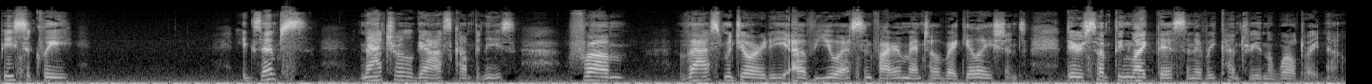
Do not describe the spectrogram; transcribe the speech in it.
basically exempts natural gas companies from vast majority of U.S. environmental regulations. There's something like this in every country in the world right now.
